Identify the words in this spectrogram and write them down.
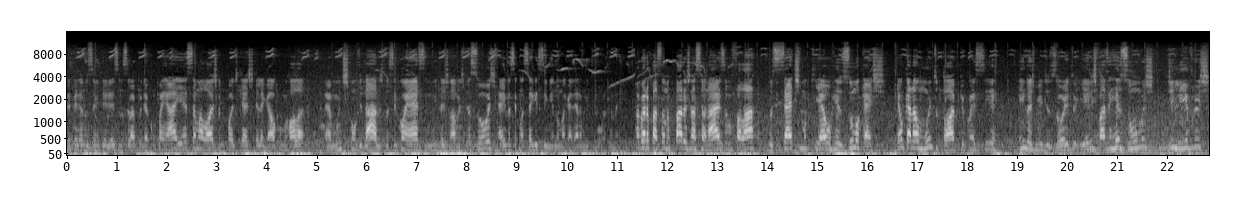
dependendo do seu interesse, você vai poder acompanhar. E essa é uma lógica do podcast que é legal, como rola é, muitos convidados, você conhece muitas novas pessoas, aí você consegue ir seguindo uma galera muito boa também. Agora passando para os nacionais, eu vou falar do sétimo, que é o Resumo Cast, que é um canal muito top que eu conheci em 2018 e eles fazem resumos de livros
